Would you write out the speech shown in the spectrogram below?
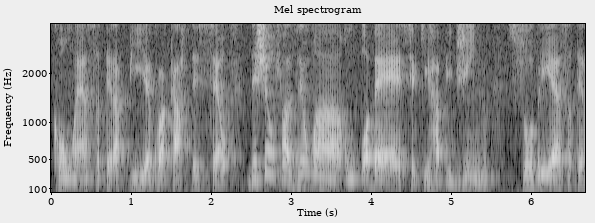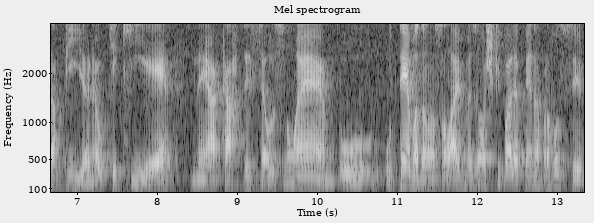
com essa terapia, com a Cartecel. Deixa eu fazer uma, um OBS aqui rapidinho sobre essa terapia, né? O que, que é né, a Cartecel? Isso não é o, o tema da nossa live, mas eu acho que vale a pena para você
